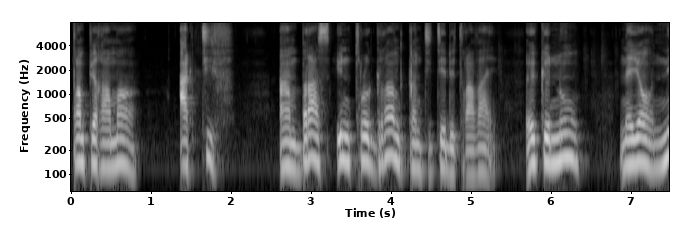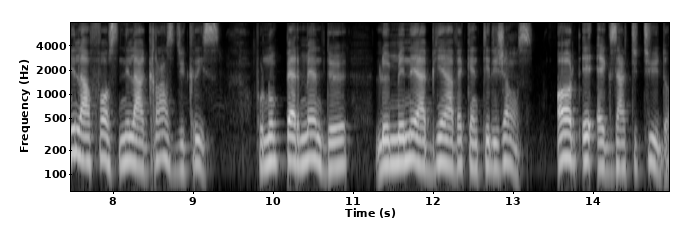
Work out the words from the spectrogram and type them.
tempérament actif embrasse une trop grande quantité de travail et que nous n'ayons ni la force ni la grâce du Christ pour nous permettre de le mener à bien avec intelligence, ordre et exactitude,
